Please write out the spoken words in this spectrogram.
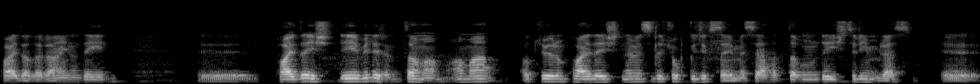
Paydaları aynı değil. E, payda eşitleyebilirim tamam ama atıyorum payda eşitlemesi de çok gıcık sayı. Mesela hatta bunu değiştireyim biraz. E,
